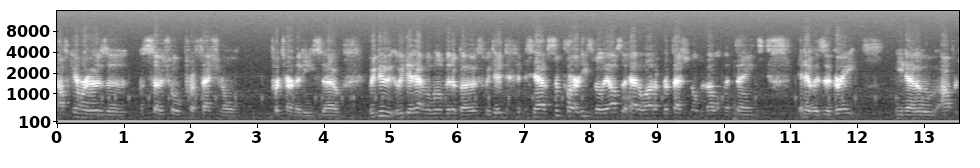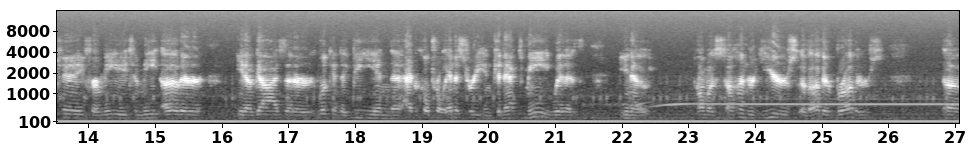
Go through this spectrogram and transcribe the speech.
Alpha Rho is a, a social professional fraternity. So we do we did have a little bit of both. We did have some parties, but we also had a lot of professional development things, and it was a great you know opportunity for me to meet other you know, guys that are looking to be in the agricultural industry and connect me with, you know, almost a hundred years of other brothers of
